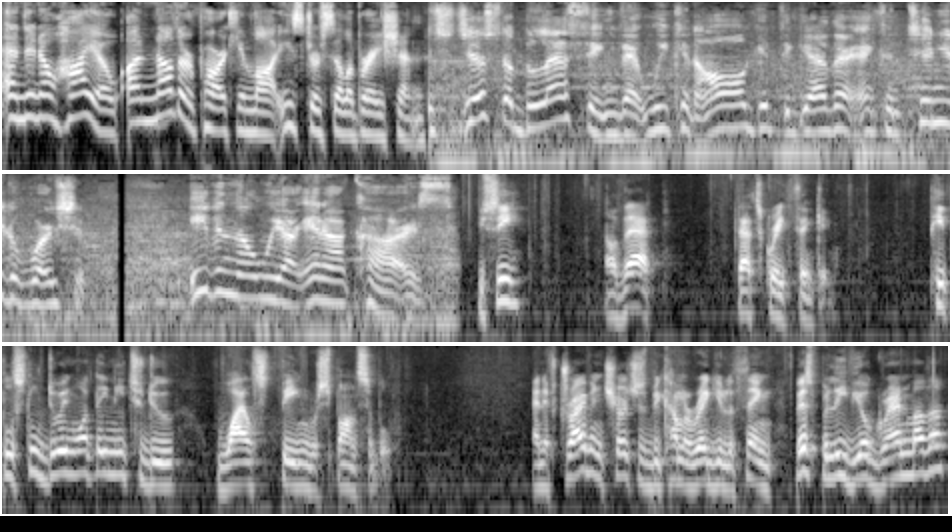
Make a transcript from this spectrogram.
And in Ohio, another parking lot Easter celebration. It's just a blessing that we can all get together and continue to worship, even though we are in our cars. You see, now that, that's great thinking. People still doing what they need to do whilst being responsible. And if driving church has become a regular thing, best believe your grandmother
